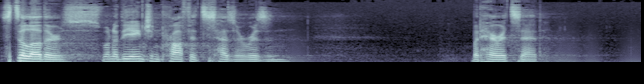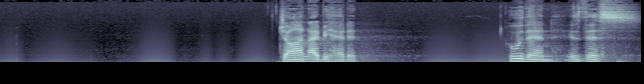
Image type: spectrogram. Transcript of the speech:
Still others, one of the ancient prophets has arisen. But Herod said, John I beheaded. Who then is this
